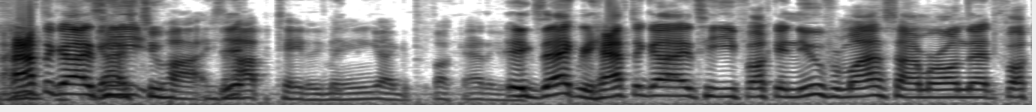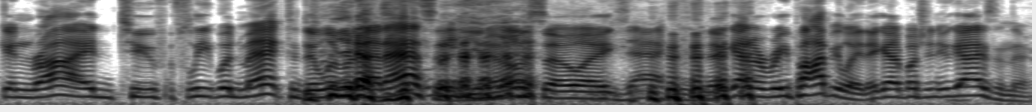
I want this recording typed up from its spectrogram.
Half the guys Guy's he too hot. He's Yeah. a hot potato, man. You gotta get the fuck out of here. Exactly. Half the guys he fucking knew from last time were on that fucking ride to Fleetwood Mac to deliver Yes. That acid, you know? So, like, Exactly. they got to repopulate. They got a bunch of new guys in there.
